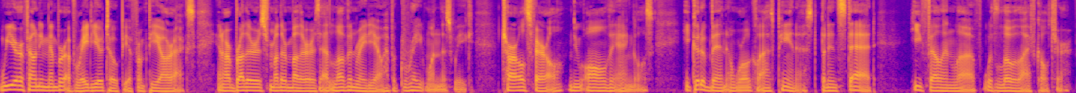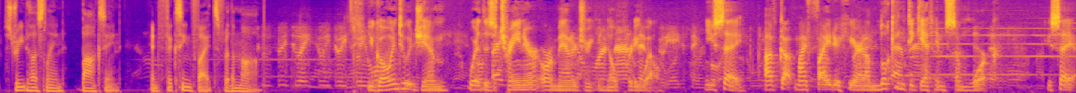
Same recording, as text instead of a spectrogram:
We are a founding member of Radiotopia from PRX, and our brothers from other mothers at Love and Radio have a great one this week. Charles Farrell knew all the angles. He could have been a world class pianist, but instead, he fell in love with low life culture, street hustling, boxing, and fixing fights for the mob. You go into a gym where there's a trainer or a manager you know pretty well. You say, I've got my fighter here and I'm looking to get him some work. You say,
